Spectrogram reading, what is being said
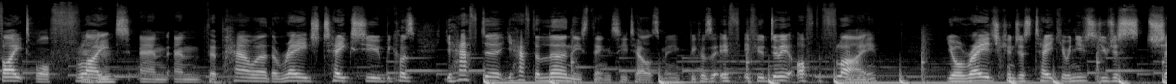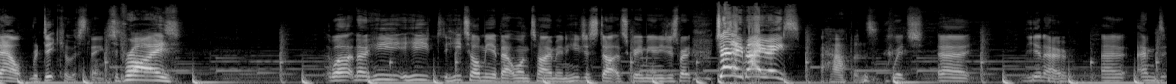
fight or flight, and and the power, the rage takes you because you have to you have to learn these things. He tells me because if if you do it off the fly. Your rage can just take you, and you you just shout ridiculous things. Surprise! Well, no, he he he told me about one time, and he just started screaming, and he just went jelly babies, It happens. which, uh, you know, uh, and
